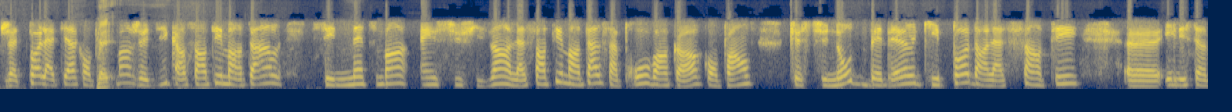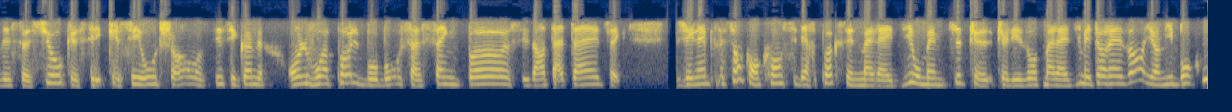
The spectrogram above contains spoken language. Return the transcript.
je jette pas la pierre complètement. Je dis qu'en santé mentale, c'est nettement insuffisant. La santé mentale, ça prouve encore qu'on pense que c'est une autre bébelle qui est pas dans la santé euh, et les services sociaux, que c'est que c'est autre chose. c'est comme on le voit pas le bobo, ça saigne pas, c'est dans ta tête j'ai l'impression qu'on considère pas que c'est une maladie au même titre que, les autres maladies. Mais tu as raison, ils ont mis beaucoup,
